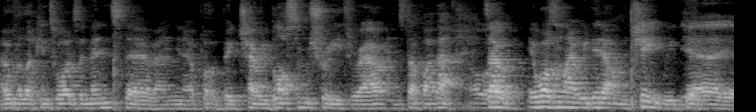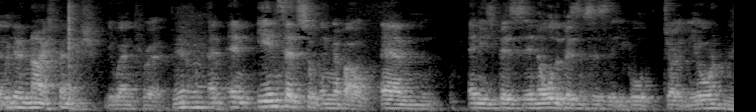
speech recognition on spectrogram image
overlooking towards the minster, and you know put a big cherry blossom tree throughout and stuff like that. Oh, wow. So it wasn't like we did it on the cheap. We did. Yeah, yeah. We did a nice finish. You went for it. Yeah. And, and Ian said something about um, in his business, in all the businesses that you both jointly own, Mm.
